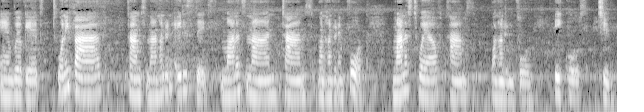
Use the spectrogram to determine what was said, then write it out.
and we'll get 25 times 986 minus 9 times 104 minus 12 times 104 equals 2.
